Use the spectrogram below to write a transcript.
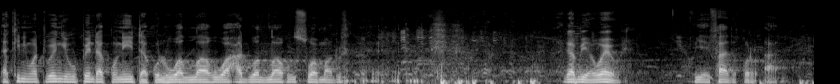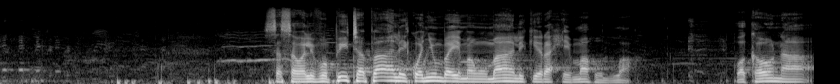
lakini watu wengi hupenda kuniita kul huwallahu ahad wallahu swamad. akaambia wewe hujahifadhi quran. Sasa walivyopita pale kwa nyumba ya imamu maliki rahimahullah wakaona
